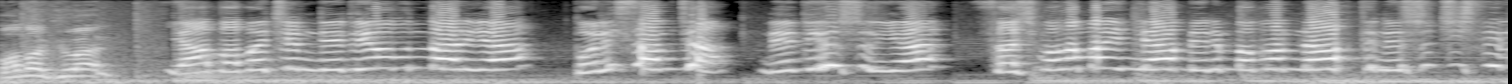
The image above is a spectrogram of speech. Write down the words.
Bana güven. Ya babacım ne diyor bunlar ya? Polis amca ne diyorsun ya? Saçmalamayın ya benim babam ne yaptı ne suç işledi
